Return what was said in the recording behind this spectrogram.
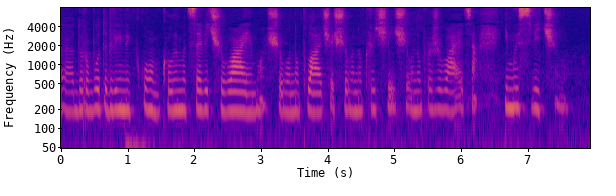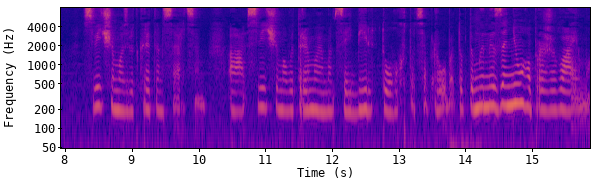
е, до роботи двійником, коли ми це відчуваємо, що воно плаче, що воно кричить, що воно проживається, і ми свідчимо. Свідчимо з відкритим серцем, а свідчимо, витримуємо цей біль того, хто це робить. Тобто ми не за нього проживаємо.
